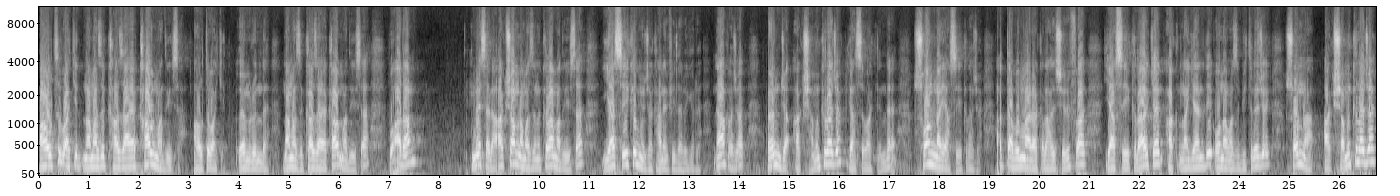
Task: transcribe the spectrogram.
altı vakit namazı kazaya kalmadıysa altı vakit ömründe namazı kazaya kalmadıysa bu adam mesela akşam namazını kılamadıysa yatsıyı kılmayacak Hanefilere göre. Ne yapacak? Önce akşamı kılacak yatsı vaktinde, sonra yatsıyı kılacak. Hatta bununla alakalı hadis-i şerif var. Yatsıyı kılarken aklına geldi, o namazı bitirecek. Sonra akşamı kılacak,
